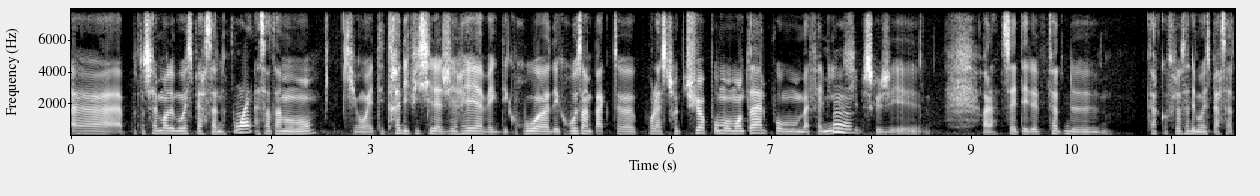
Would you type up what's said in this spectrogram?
à, potentiellement de mauvaises personnes à certains moments qui ont été très difficiles à gérer avec des gros, euh, des gros impacts pour la structure, pour mon mental, pour ma famille mmh. aussi, parce que j'ai, voilà, ça a été fait de faire confiance à des mauvaises personnes.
